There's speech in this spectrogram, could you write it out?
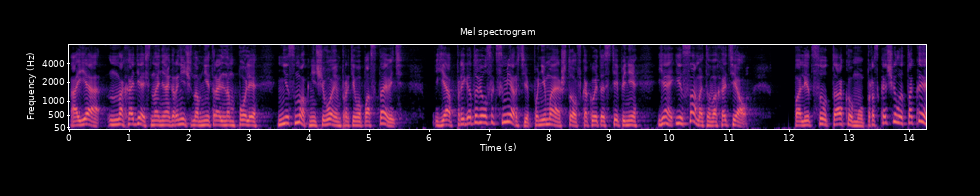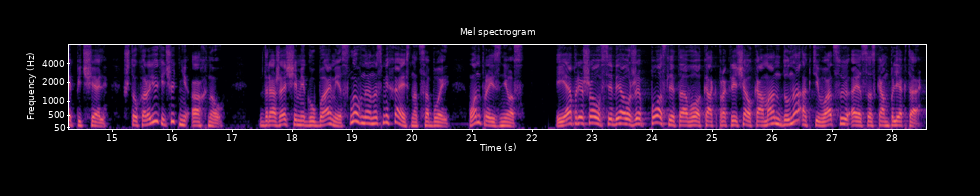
а я, находясь на неограниченном нейтральном поле, не смог ничего им противопоставить, я приготовился к смерти, понимая, что в какой-то степени я и сам этого хотел. По лицу Такому проскочила такая печаль, что Харуюки чуть не ахнул. Дрожащими губами, словно насмехаясь над собой, он произнес я пришел в себя уже после того, как прокричал команду на активацию АСС-комплекта.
